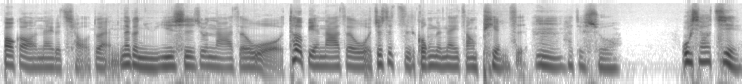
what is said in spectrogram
报告的那个桥段，那个女医师就拿着我，特别拿着我就是子宫的那一张片子，嗯，她就说：“吴小姐。”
